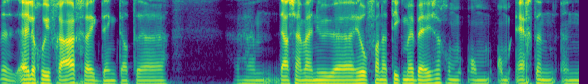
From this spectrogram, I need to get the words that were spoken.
een hele goede vraag. Ik denk dat eh, ehm, daar zijn wij nu heel fanatiek mee bezig om, om, om echt een, een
